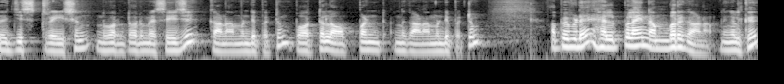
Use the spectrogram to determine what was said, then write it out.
registration എന്ന് പറഞ്ഞിട്ട് ഒരു മെസ്സേജ് കാണാൻ വേണ്ടി പറ്റും. പോർട്ടൽ ഓപ്പൺ എന്ന് കാണാൻ വേണ്ടി പറ്റും. അപ്പോൾ ഇവിടെ ഹെൽപ്പ് ലൈൻ നമ്പർ കാണാം. നിങ്ങൾക്ക്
